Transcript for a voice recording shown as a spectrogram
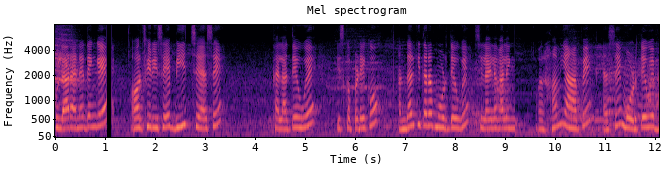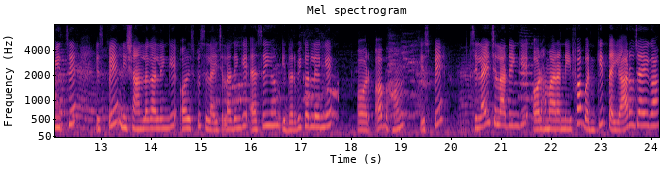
खुला रहने देंगे और फिर इसे बीच से ऐसे फैलाते हुए इस कपड़े को अंदर की तरफ़ मोड़ते हुए सिलाई लगा लेंगे। और हम यहाँ पे ऐसे मोड़ते हुए बीच से इस पर निशान लगा लेंगे और इस पर सिलाई चला देंगे। ऐसे ही हम इधर भी कर लेंगे और अब हम इस पर सिलाई चला देंगे और हमारा नेफा बन के तैयार हो जाएगा।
